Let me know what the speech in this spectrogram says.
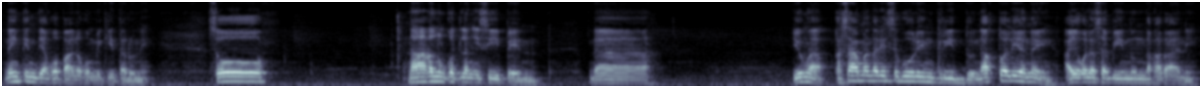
naintindihan ko paano kumikita ron eh. So, nakakalungkot lang isipin na yung nga, kasama na rin siguro yung greed doon. Actually, ano eh, ayaw ko lang sabihin nung nakaraan eh.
